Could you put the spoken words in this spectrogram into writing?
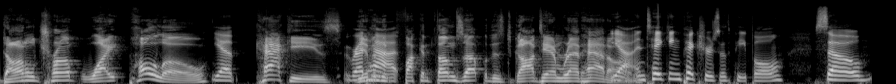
Donald Trump white polo, yep. khakis, Red giving hat. the fucking thumbs up with his goddamn red hat on. Yeah, and taking pictures with people. So,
